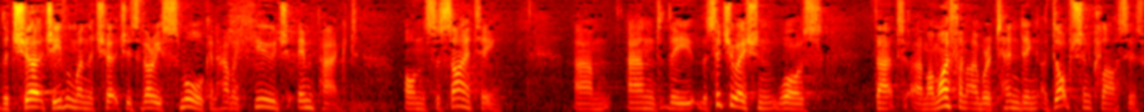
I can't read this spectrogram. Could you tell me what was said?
the church, even when the church is very small, can have a huge impact on society. Um, and the, the situation was that uh, my wife and I were attending adoption classes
